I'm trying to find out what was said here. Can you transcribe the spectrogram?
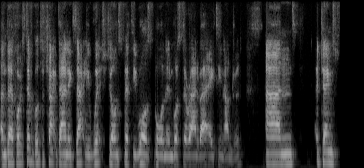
and therefore it's difficult to track down exactly which John Smith he was, born in Worcester around about 1800. And James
